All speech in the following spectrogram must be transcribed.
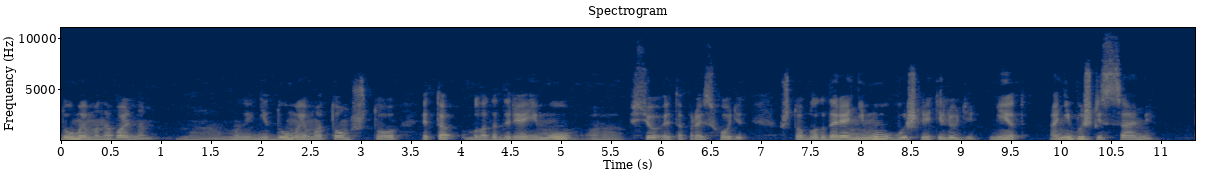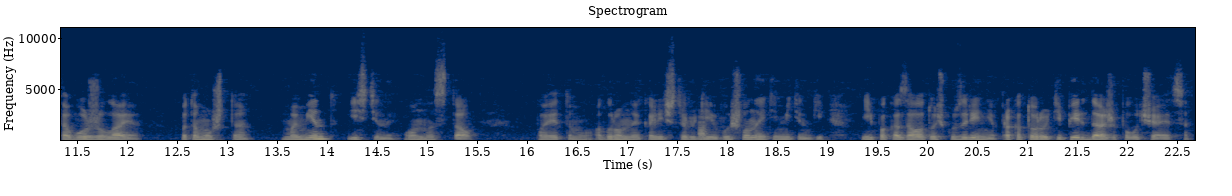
думаем о Навальном, а, мы не думаем о том, что это благодаря ему все это происходит, что благодаря нему вышли эти люди. Нет, они вышли сами, того желая, потому что момент истины, он настал. Поэтому огромное количество людей вышло на эти митинги и показало точку зрения, про которую теперь даже получается.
